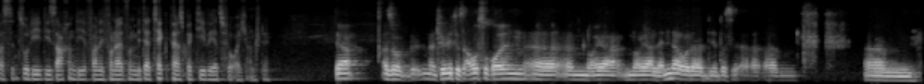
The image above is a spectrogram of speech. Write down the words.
was sind so die, die Sachen, die von, von, der, von mit der Tech-Perspektive jetzt für euch anstehen? Ja, also natürlich das Ausrollen äh, ähm, neuer, neuer Länder oder das äh, ähm, ähm,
